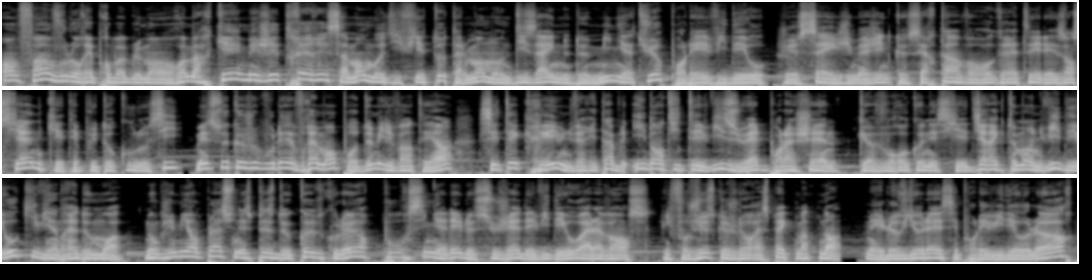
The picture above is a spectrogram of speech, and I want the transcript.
Enfin, vous l'aurez probablement remarqué, mais j'ai très récemment modifié totalement mon design de miniature pour les vidéos. Je sais et j'imagine que certains vont regretter les anciennes, qui étaient plutôt cool aussi, mais ce que je voulais vraiment pour 2021, c'était créer une véritable identité visuelle pour la chaîne, que vous reconnaissiez directement une vidéo qui viendrait de moi. Donc j'ai mis en place une espèce de code couleur pour signaler le sujet des vidéos à l'avance. Il faut juste que je le respecte maintenant. Mais le violet c'est pour les vidéos lore,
